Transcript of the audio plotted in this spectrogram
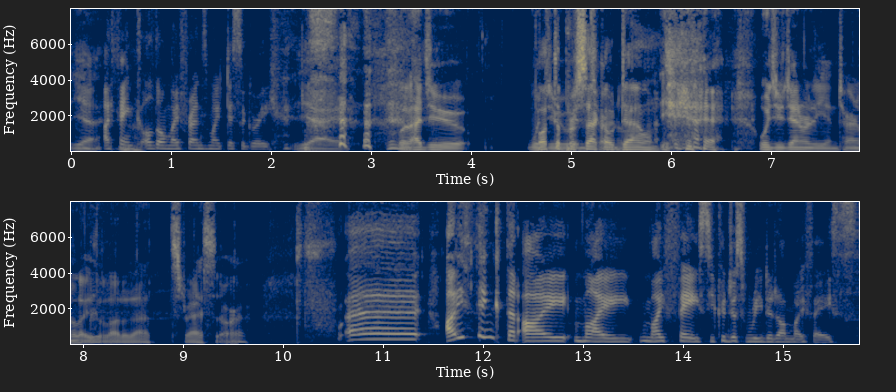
yeah I think, although my friends might disagree. yeah, yeah. well had you would Put the you prosecco internal- down. yeah. would you generally internalize a lot of that stress or Uh, I think that I my my face. You could just read it on my face.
